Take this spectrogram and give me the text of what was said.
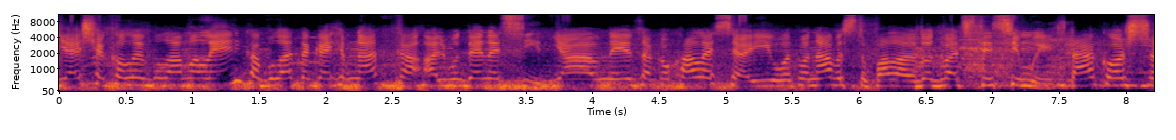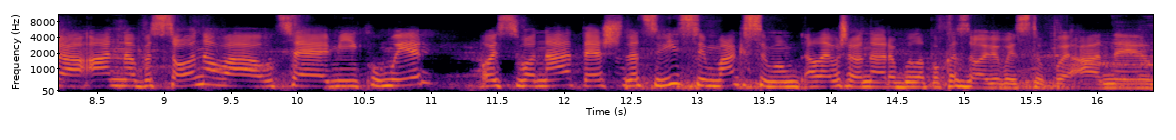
Я ще коли була маленька, була така гімнастка Альмудена Сід. Я в неї закохалася, і от вона виступала до 27. Також е, Анна Бессонова, це мій кумир. Ось вона теж 28 максимум, але вже вона робила показові виступи, а не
